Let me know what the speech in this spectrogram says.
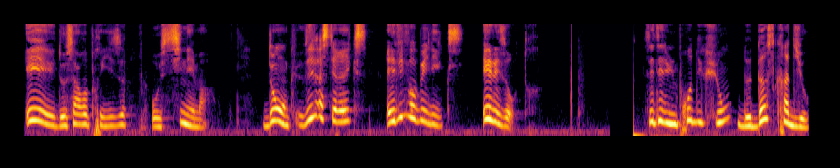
et de sa reprise au cinéma. Donc, vive Astérix et vive Obélix et les autres. C'était une production de Dusk Radio.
